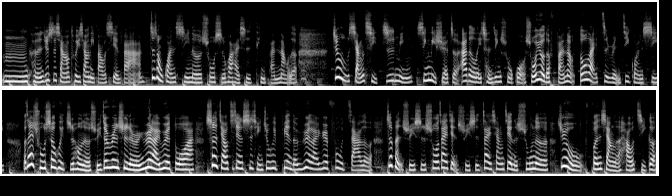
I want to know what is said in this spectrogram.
嗯，可能就是想要推销你保险吧。这种关系呢，说说实话还是挺烦恼的。就想起知名心理学者阿德雷曾经说过，所有的烦恼都来自人际关系。而在出社会之后呢，随着认识的人越来越多啊，社交这件事情就会变得越来越复杂了。这本《随时说再见，随时再相见》的书呢，就有分享了好几个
